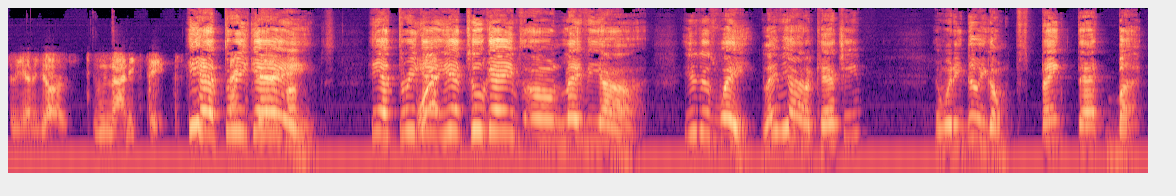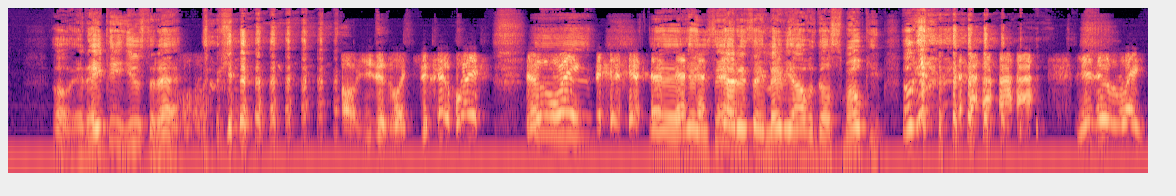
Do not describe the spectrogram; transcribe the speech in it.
300 yards. 296. He had three Thank you very much. games. He had three games. He had two games on Le'Veon. You just wait. Le'Veon will catch him, and when he do, he gonna spank that butt. Oh, and AP used to that. Oh, you just wait. wait. Just wait. yeah, yeah. You see, I didn't say Le'Veon was gonna smoke him. Okay. you just wait.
